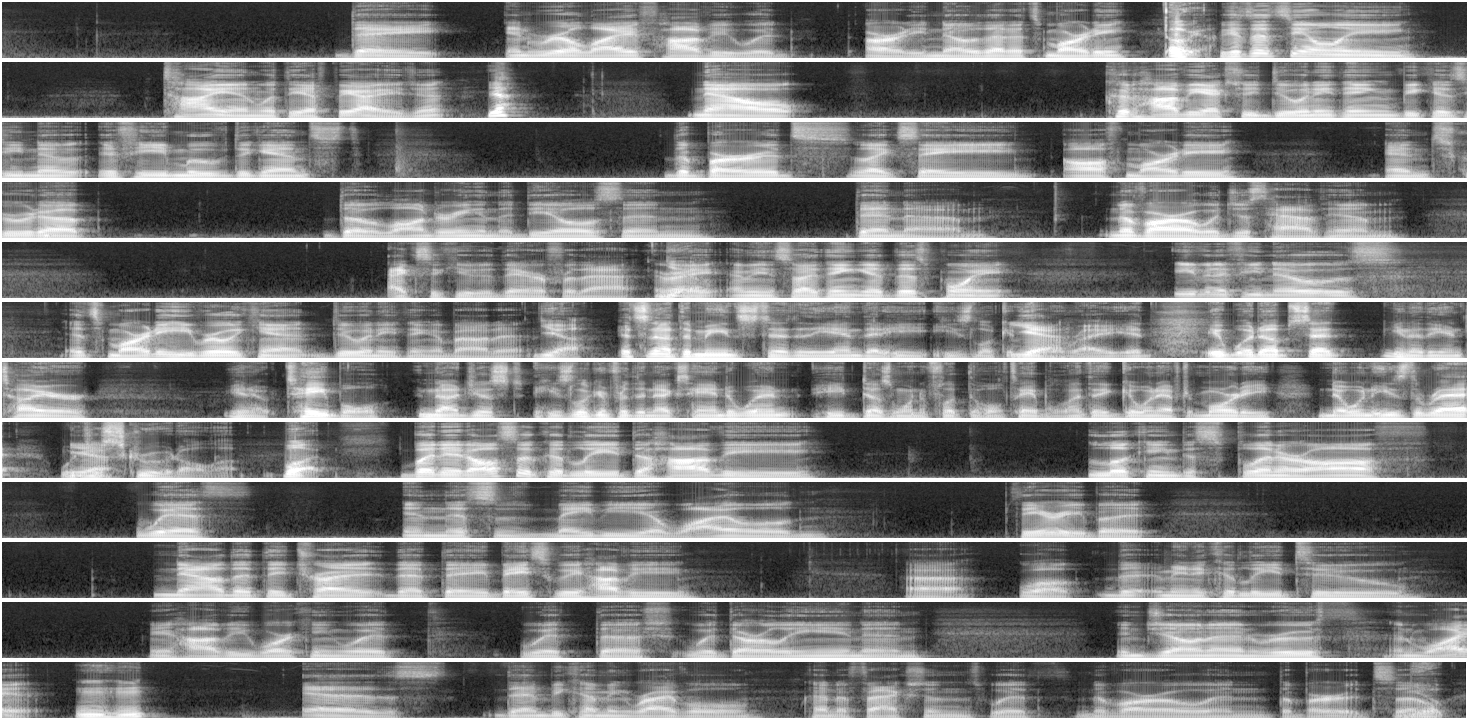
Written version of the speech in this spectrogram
they in real life, Javi would already know that it's Marty oh yeah because that's the only tie-in with the FBI agent. yeah Now, could Javi actually do anything because he know if he moved against the Byrdes, like say off Marty, and screwed up the laundering and the deals, then then um, Navarro would just have him executed there for that, Yeah. right? I mean, so I think at this point, even if he knows it's Marty, he really can't do anything about it. Yeah, it's not the means to the end that he he's looking Yeah. for, right? It it would upset you know the entire you know table, not just he's looking for the next hand to win. He doesn't want to flip the whole table. I think going after Marty, knowing he's the rat, would Yeah. just screw it all up. But But it also could lead to Javi looking to splinter off with, and this is maybe a wild theory, but now that they try that they basically Javi, uh, well, the, I mean, it could lead to a Javi working with with the with Darlene and and Jonah and Ruth and Wyatt mm-hmm. as then becoming rival kind of factions with Navarro and the Byrdes. So, Yep.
